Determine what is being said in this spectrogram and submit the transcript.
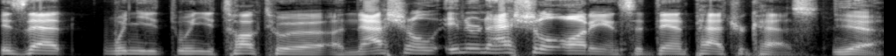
is that when you when you talk to a, a national international audience that Dan Patrick has, yeah.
